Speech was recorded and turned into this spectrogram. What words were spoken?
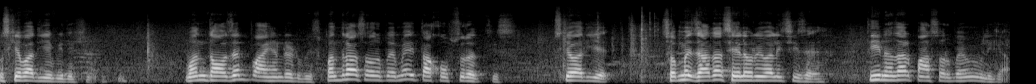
उसके बाद ये भी देखिए। One thousand five hundred rupees पंद्रह सौ रुपये में इतना खूबसूरत चीज़। उसके बाद ये, सब में ज़्यादा सेल होने वाली चीज़ है। तीन हज़ार पाँच सौ रुपये में मिलेगी। आप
